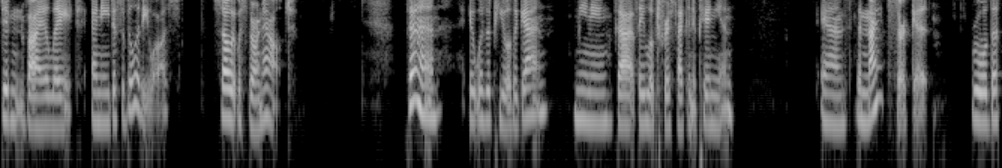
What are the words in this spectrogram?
didn't violate any disability laws. So it was thrown out. Then it was appealed again, meaning that they looked for a second opinion. And the Ninth Circuit ruled that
